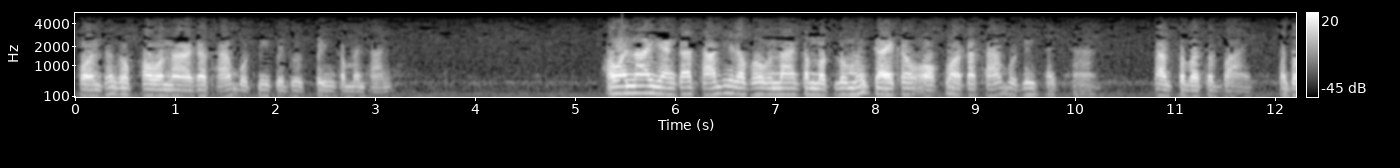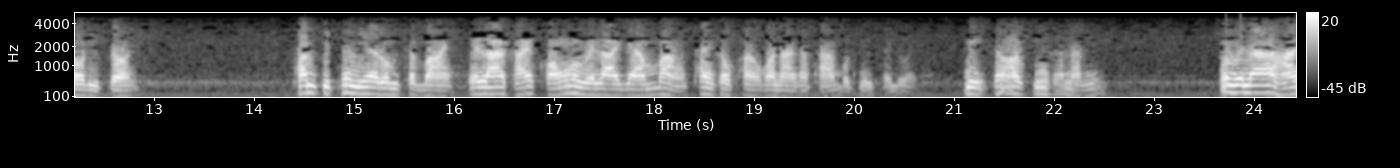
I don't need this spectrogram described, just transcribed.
ผ่อนท่านก็ภาวนากระถาบทนี้ไปโดยเป็นกรรมฐาน ภาวนาอย่างคาถาที่เราภาวนากำหนดลมให้ใจเขาออกว่าคาถาบทนี้ช้าๆตามสบายๆไม่ต้องรีบร้อนทำจิตให้มีอารมณ์สบาย เวลาขายของเวลายามบ้างท่านก็ภาวนากถาบทนี้ไปด้วย นี่เขาเอาจริงขนาดนี้เมื่อเวลาอาหาร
